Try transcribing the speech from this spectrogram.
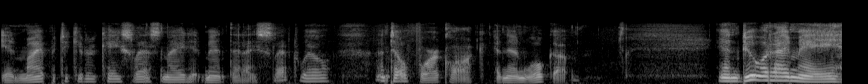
In my particular case last night, it meant that I slept well until 4 o'clock and then woke up. And do what I may,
